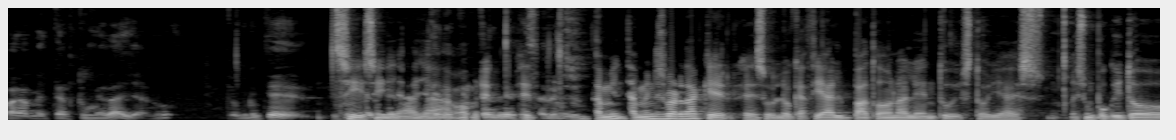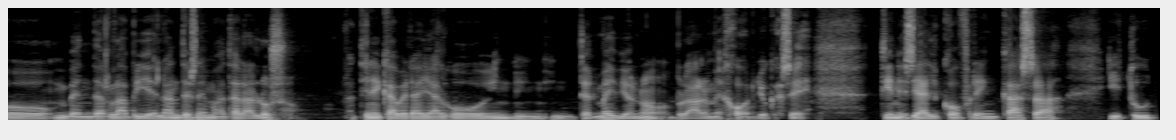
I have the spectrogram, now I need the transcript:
para meter tu medalla, ¿no? Yo creo que... sí, sí, ya, ya. Hombre, eh, también, también es verdad que eso, lo que hacía el pato Donald en tu historia es, es un poquito vender la piel antes de matar al oso. Tiene que haber ahí algo intermedio, ¿no? a lo mejor, yo qué sé, tienes ya el cofre en casa y tú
